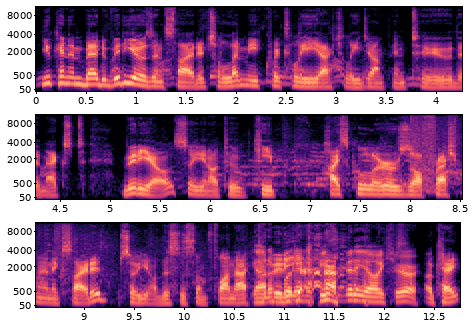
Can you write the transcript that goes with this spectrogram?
you can embed videos inside it. So let me quickly actually jump into the next video. So, you know, to keep high schoolers or freshmen excited. So, you know, this is some fun activity. Got to put in a piece of video, sure. okay,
